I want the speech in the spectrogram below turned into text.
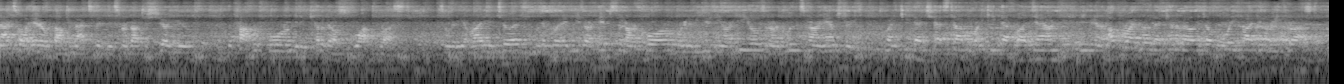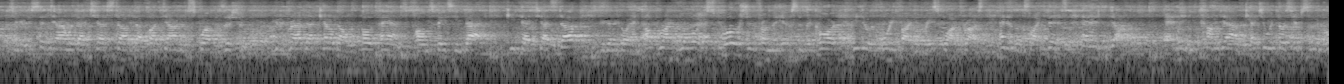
Maxwell here with Optimax Fitness. We're about to show you the proper form in a kettlebell squat thrust. So we're going to get right into it. We're going to go ahead and use our hips and our core. We're going to be using our heels and our glutes and our hamstrings. We're going to keep that chest up. We're going to keep that butt down. And you're going to upright row that kettlebell into a 45 degree thrust. So you're going to sit down with that chest up, that butt down in a squat position. You're going to grab that kettlebell with both hands, palms facing back that jet. You're going to go ahead and upright row, explosion from the hips and the core. You do a 45 degree squat thrust, and it looks like this. And up. And then you come down, catch it with those hips the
